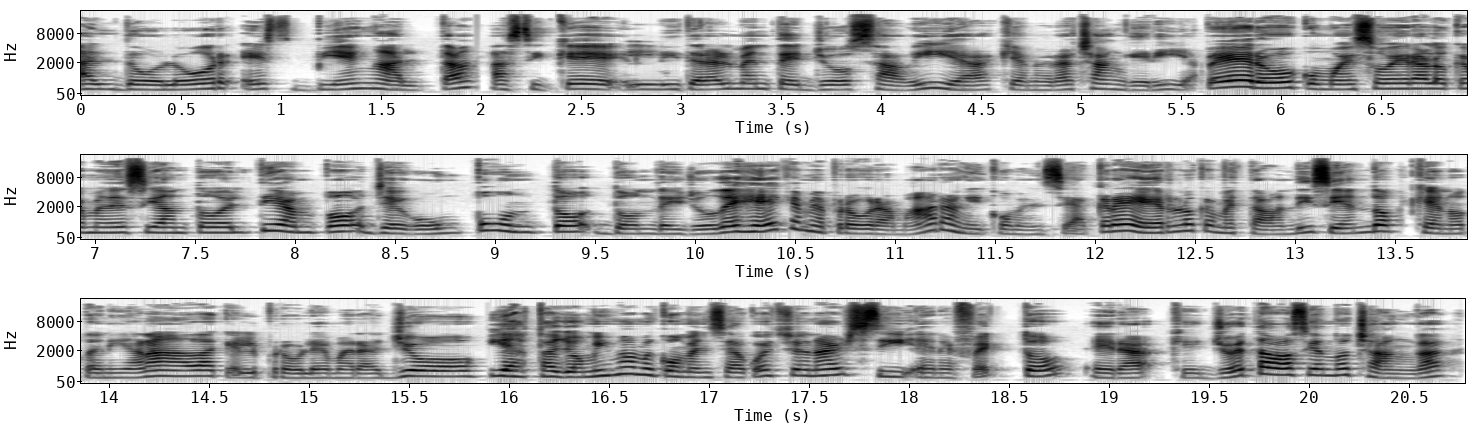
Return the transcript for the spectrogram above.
al dolor es bien alta, así que literalmente yo sabía que no era changuería. Pero como eso era lo que me decían todo el tiempo, llegó un punto donde yo dejé que me programaran y comencé a creer lo que me estaban diciendo, que no tenía nada, que el problema era yo, y hasta yo misma me comencé a cuestionar si en efecto era que yo estaba haciendo changa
